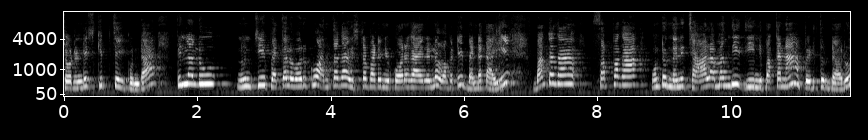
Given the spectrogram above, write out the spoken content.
చూడండి స్కిప్ చేయకుండా పిల్లలు నుంచి పెద్దల వరకు అంతగా ఇష్టపడని కూరగాయలలో ఒకటి బెండకాయ. బక్కగా సప్పగా ఉంటుందని చాలామంది దీన్ని పక్కన పెడుతుంటారు.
